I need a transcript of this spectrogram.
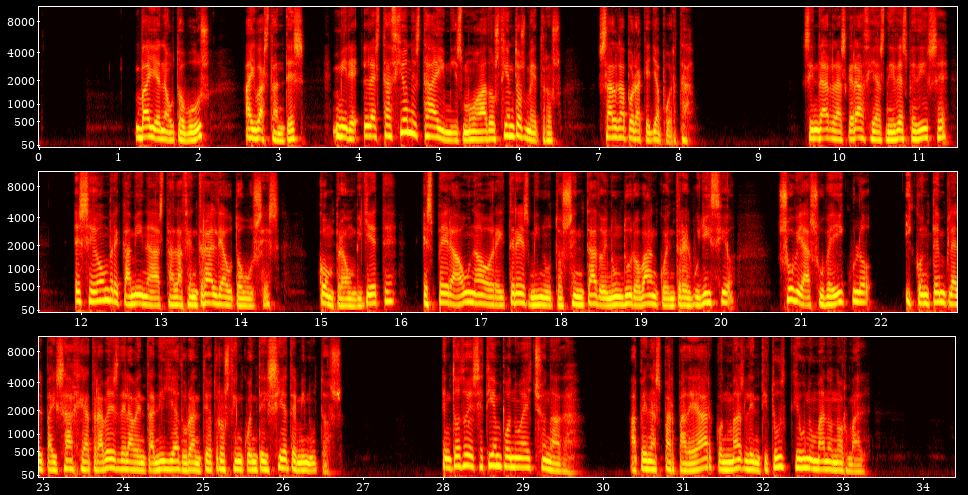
Vaya en autobús, hay bastantes. Mire, la estación está ahí mismo, a 200 metros. Salga por aquella puerta. Sin dar las gracias ni despedirse, ese hombre camina hasta la central de autobuses compra un billete, espera una hora y tres minutos sentado en un duro banco entre el bullicio, sube a su vehículo y contempla el paisaje a través de la ventanilla durante otros 57 minutos. En todo ese tiempo no ha hecho nada, apenas parpadear con más lentitud que un humano normal.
